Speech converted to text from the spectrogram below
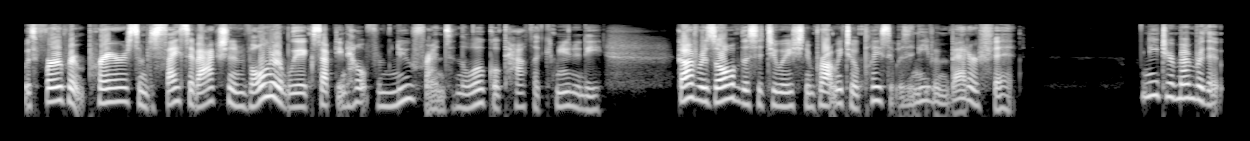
With fervent prayers, some decisive action, and vulnerably accepting help from new friends in the local Catholic community, God resolved the situation and brought me to a place that was an even better fit. We need to remember that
